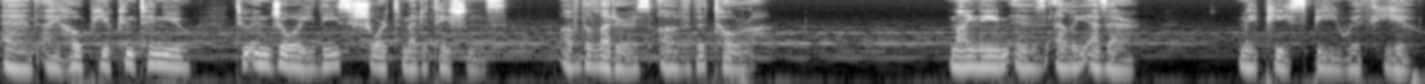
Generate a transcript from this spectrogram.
and I hope you continue to enjoy these short meditations of the letters of the Torah. My name is Eliezer. May peace be with you.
